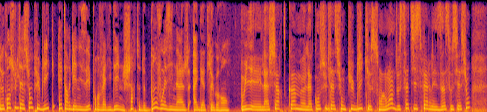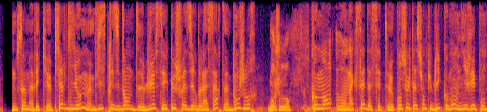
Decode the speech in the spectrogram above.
Une consultation publique est organisée pour valider une charte de bon voisinage. Agathe Legrand. Oui, et la charte comme la consultation publique sont loin de satisfaire les associations. Nous sommes avec Pierre Guillaume, vice-président de l'UFC Que Choisir de la Sarthe. Bonjour. Bonjour. Comment on accède à cette consultation publique? Comment on y répond?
